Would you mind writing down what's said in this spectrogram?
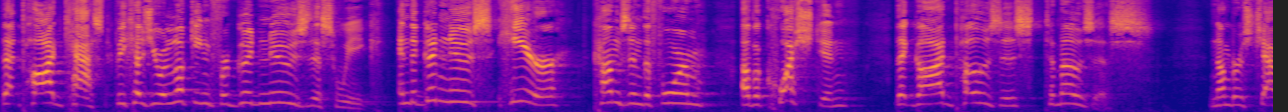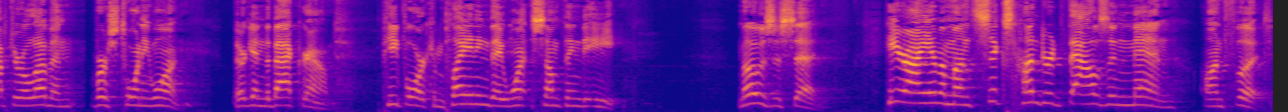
that podcast, because you were looking for good news this week. And the good news here comes in the form of a question that God poses to Moses. Numbers chapter 11, verse 21. There again, the background. People are complaining they want something to eat. Moses said, Here I am among 600,000 men on foot.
